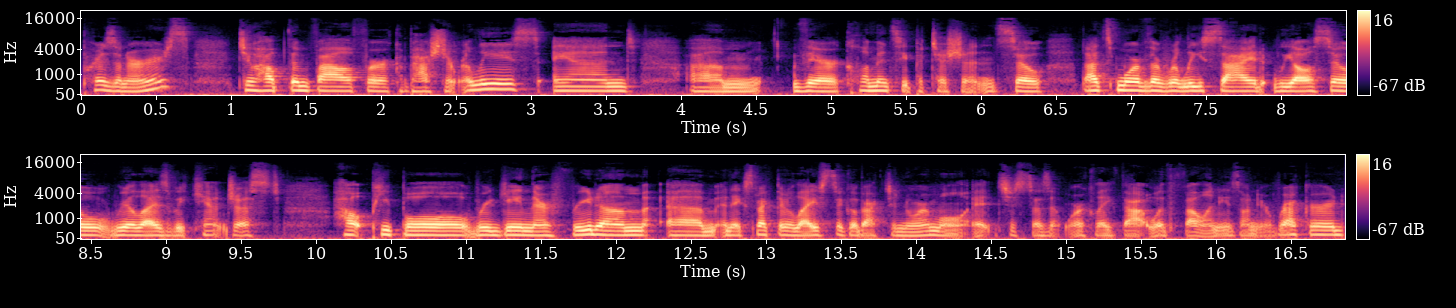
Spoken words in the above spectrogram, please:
prisoners to help them file for compassionate release and um, their clemency petition. So that's more of the release side. We also realize we can't just help people regain their freedom um, and expect their lives to go back to normal. It just doesn't work like that with felonies on your record.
